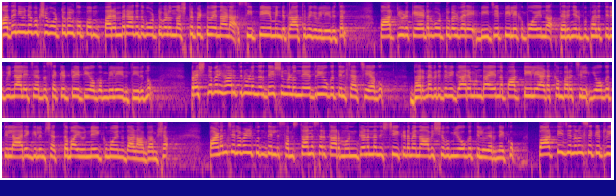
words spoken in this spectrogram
മതന്യൂനപക്ഷ വോട്ടുകൾക്കൊപ്പം പരമ്പരാഗത വോട്ടുകളും നഷ്ടപ്പെട്ടു എന്നാണ് സി പി ഐ എമ്മിന്റെ പ്രാഥമിക വിലയിരുത്തൽ. പാർട്ടിയുടെ കേഡർ വോട്ടുകൾ വരെ ബി ജെ പിയിലേക്ക് പോയെന്ന് തെരഞ്ഞെടുപ്പ് ഫലത്തിന് പിന്നാലെ ചേർന്ന സെക്രട്ടേറിയറ്റ് യോഗം വിലയിരുത്തിയിരുന്നു. പ്രശ്നപരിഹാരത്തിനുള്ള നിർദ്ദേശങ്ങളും നേതൃയോഗത്തിൽ ചർച്ചയാകും. ഭരണവിരുദ്ധ വികാരമുണ്ടായെന്ന പാർട്ടിയിലെ അടക്കം പറച്ചിൽ യോഗത്തിൽ ആരെങ്കിലും ശക്തമായി ഉന്നയിക്കുമോ എന്നതാണ് ആകാംക്ഷ. പണം ചെലവഴിക്കുന്നതിൽ സംസ്ഥാന സർക്കാർ മുൻഗണന നിശ്ചയിക്കണമെന്ന ആവശ്യവും യോഗത്തിൽ ഉയർന്നേക്കും. പാർട്ടി ജനറൽ സെക്രട്ടറി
